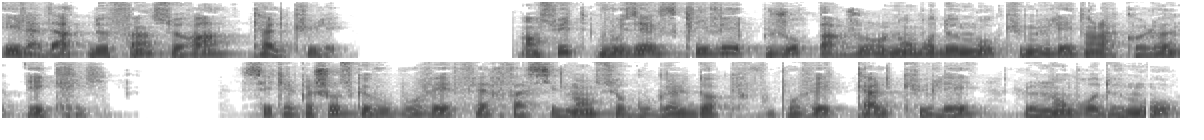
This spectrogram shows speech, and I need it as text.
et la date de fin sera calculée. Ensuite, vous écrivez jour par jour le nombre de mots cumulés dans la colonne écrit. C'est quelque chose que vous pouvez faire facilement sur Google Doc. Vous pouvez calculer le nombre de mots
